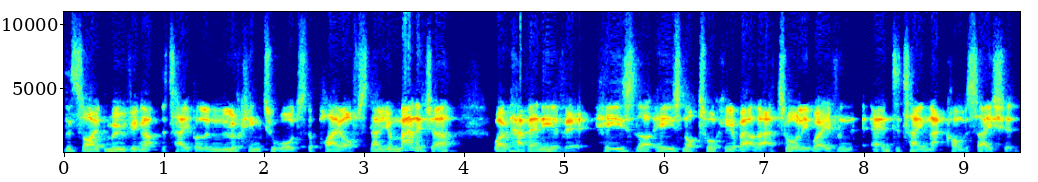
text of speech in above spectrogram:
the side moving up the table and looking towards the playoffs. Now, your manager won't have any of it. He's not, he's not talking about that at all. He won't even entertain that conversation.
